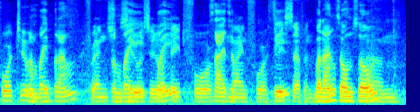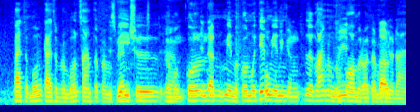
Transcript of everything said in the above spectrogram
42 085 French 0084949437បារាំង00 Um, 84 99 37 It's mentioned, គឺ um, បុគ្គល in that មានបុគ្គលមួយទៀត book មាន we can លើកឡើងក្នុងទំ read ព័រ106 about នោះដែរ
